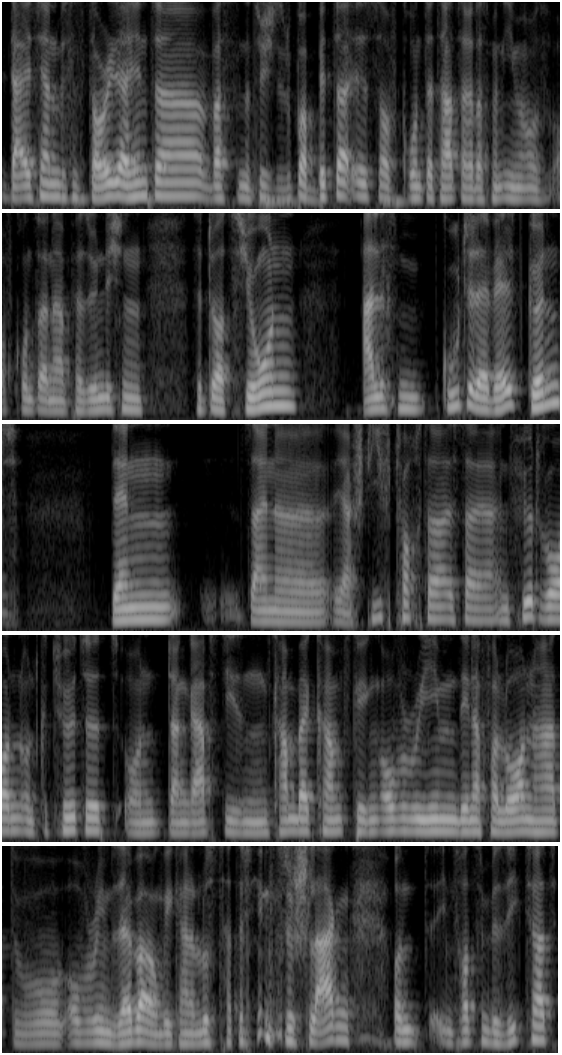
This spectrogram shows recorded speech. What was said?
da ist ja ein bisschen Story dahinter, was natürlich super bitter ist, aufgrund der Tatsache, dass man ihm aus, aufgrund seiner persönlichen Situation alles Gute der Welt gönnt. Denn seine ja, Stieftochter ist da ja entführt worden und getötet. Und dann gab es diesen Comeback-Kampf gegen Overeem, den er verloren hat, wo Overeem selber irgendwie keine Lust hatte, den zu schlagen und ihn trotzdem besiegt hat.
